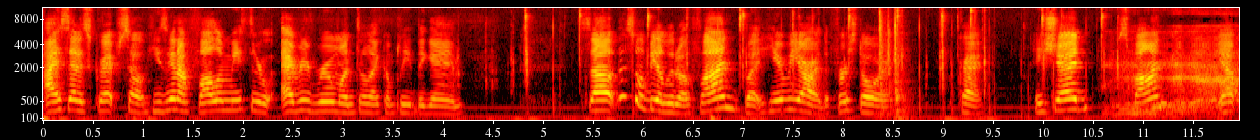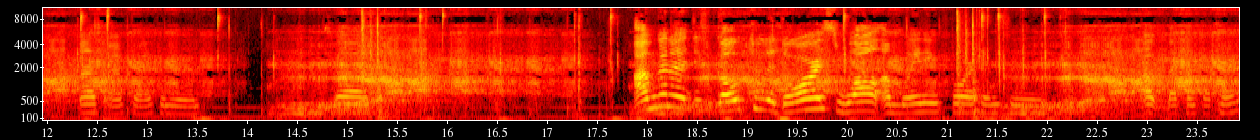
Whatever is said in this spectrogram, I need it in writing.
i set a script so he's gonna follow me through every room until i complete the game. So this will be a little fun but here we are the first door. Okay. He should spawn? Yep. That's okay i can hear him. So I'm gonna just go to the doors while I'm waiting for him to. Oh, that think that's him.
